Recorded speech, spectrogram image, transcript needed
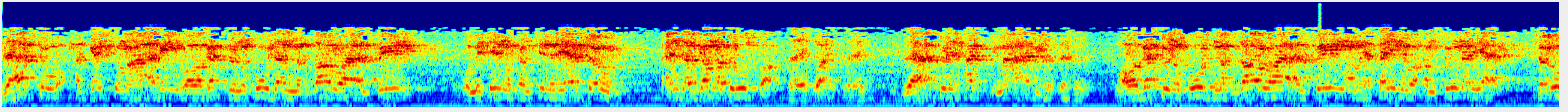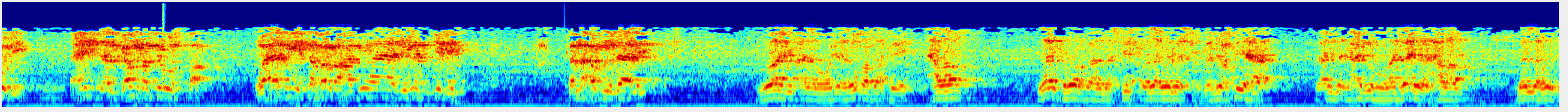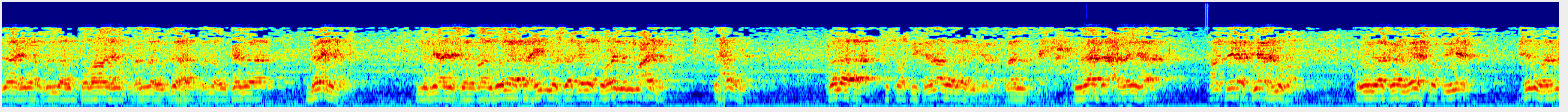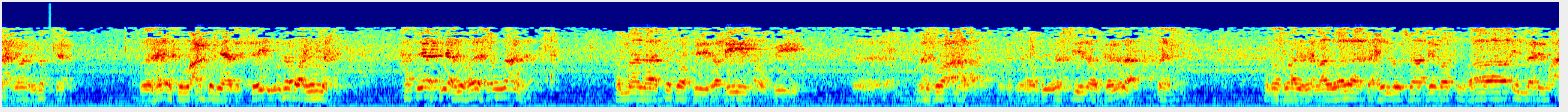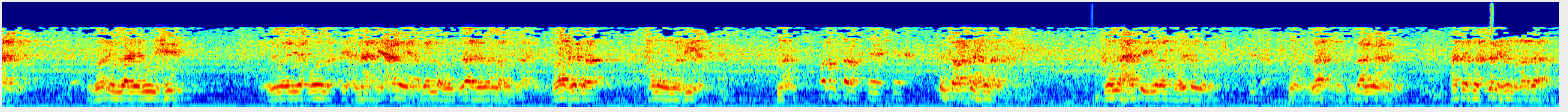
ذهبت حججت مع أبي ووجدت نقودا مقدارها 2250 ريال سعودي عند الجمرة الوسطى. ذهبت للحج مع أبي. ووجدت نقود مقدارها 2250 ريال سعودي عند الجمرة الوسطى. وأبي تبرع بها لمسجده. فما حكم ذلك؟ الواجب على من وجد في الحرم لا يتفرق على المسجد ولا من المسجد بل يعطيها يعرفها دائما الحرم من له الزاهرة من له الدراهم من له الذهب من له كذا. دائما. النبي عليه الصلاة والسلام قال ولا تحل ساقطتها الا المعرف الحرم فلا تصرف في كذا ولا في كذا بل ينادى عليها حتى يأتي أهلها. وإذا كان لا يستطيع شنوها المحكمة في مكة؟ والهيئه معده لهذا الشيء وتبرأ من حتى يأتي أهلها يسألون عنها. أما أنها تصرف في فقير أو في أو في مسجد أو كذا لا ما يصح الرسول عليه قال ولا تحل ساقطتها إلا لمعرف إلا لمنشد. الذي يقول ينادي عليها من له الزاهد من له الزاهد وهكذا حرم المدينة نعم. ولو تركتها يا شيخ. إن تركتها فلا خلى حتى يجي ربه يدور. لا لا لا حتى تستريح من الغداء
